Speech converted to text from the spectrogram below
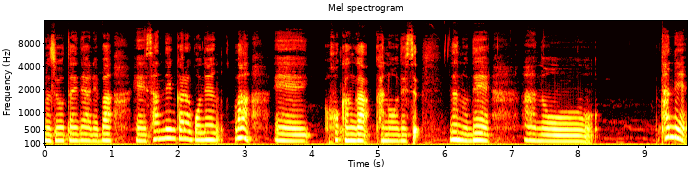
の状態であれば、えー、3年から5年は、え保管が可能です。なのであの種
